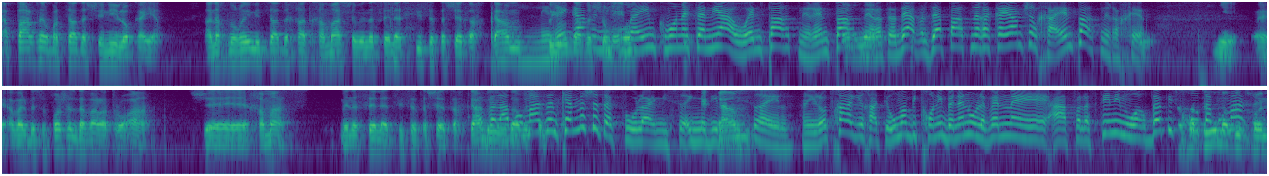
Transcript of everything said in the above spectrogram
הפרטנר בצד השני לא קיים. אנחנו רואים מצד אחד חמאס שמנסה להתסיס את השטח, גם ביהודה ושומרון. לרגע נשמעים כמו נתניהו, אין פרטנר, אין פרטנר, לא, לא. אתה יודע, אבל זה הפרטנר הקיים שלך, אין פרטנר אחר. אבל בסופו של דבר את רואה שחמאס מנסה להתסיס את השטח, גם ביהודה ושומרון. אבל אבו מאזן כן משתף פעולה עם, עם מדינת גם... ישראל. אני לא צריכה להגיד לך, התיאום הביטחוני בינינו לבין אה, הפלסטינים הוא הרבה בזכות אבו מאזן.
